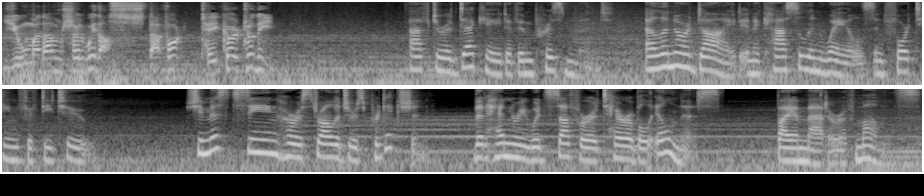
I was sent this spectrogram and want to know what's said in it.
You, madam, shall with us. Stafford, take her to thee. After a decade of imprisonment, Eleanor died in a castle in Wales in 1452. She missed seeing her astrologer's prediction that Henry would suffer a terrible illness by a matter of months.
